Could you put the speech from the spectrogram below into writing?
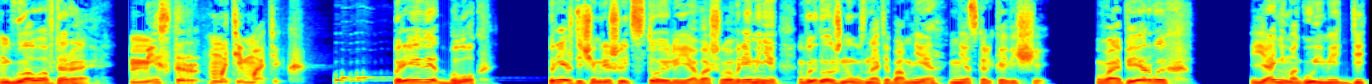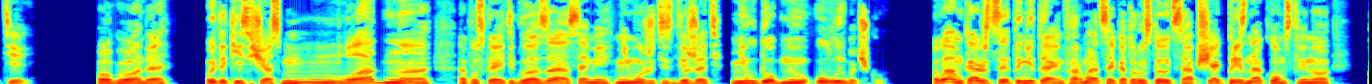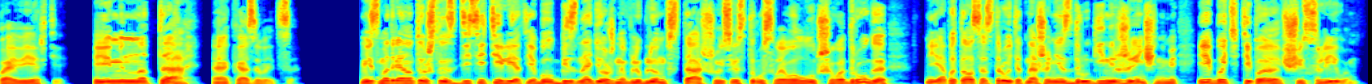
Глава вторая. Мистер Математик. Привет, Блок. Прежде чем решить, стою ли я вашего времени, вы должны узнать обо мне несколько вещей. Во-первых, я не могу иметь детей. Ого, да? Вы такие сейчас, «Ммм, ладно», опускаете глаза, а сами не можете сдержать неудобную улыбочку. Вам кажется, это не та информация, которую стоит сообщать при знакомстве, но поверьте, именно та, оказывается. Несмотря на то, что с 10 лет я был безнадежно влюблен в старшую сестру своего лучшего друга, я пытался строить отношения с другими женщинами и быть типа счастливым.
